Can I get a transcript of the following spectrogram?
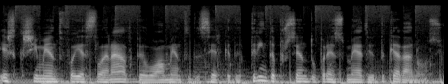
Este crescimento foi acelerado pelo aumento de cerca de 30% do preço médio de cada anúncio.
